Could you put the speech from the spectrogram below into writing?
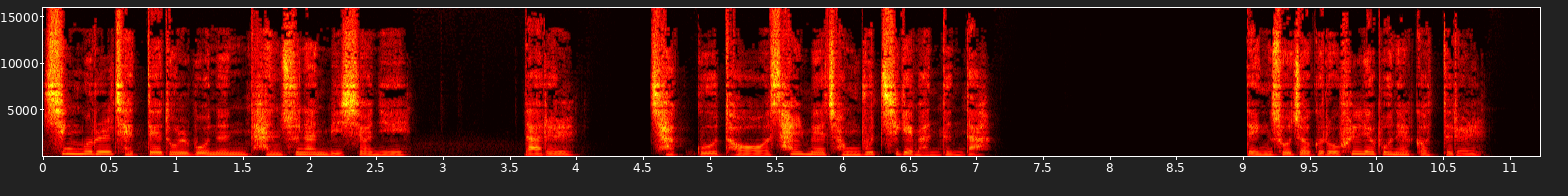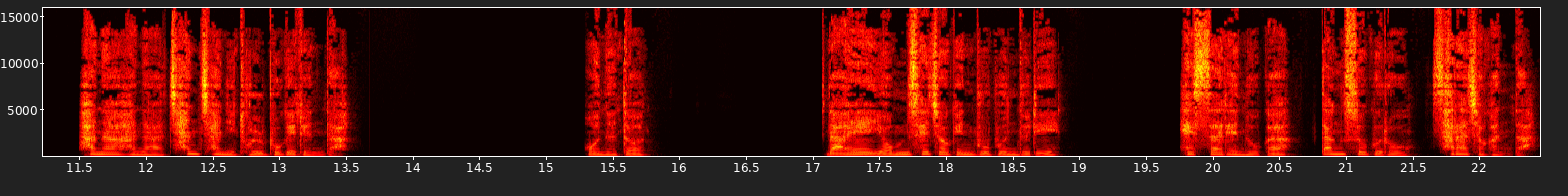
식물을 제때 돌보는 단순한 미션이 나를 자꾸 더 삶에 정붙이게 만든다. 냉소적으로 흘려보낼 것들을 하나하나 찬찬히 돌보게 된다. 어느덧 나의 염세적인 부분들이 햇살에 녹아 땅속으로 사라져간다.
